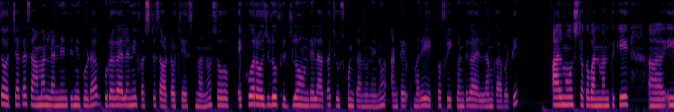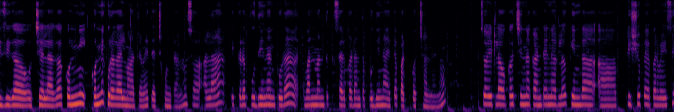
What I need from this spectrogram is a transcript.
సో వచ్చాక సామాన్లన్నింటినీ కూడా కూరగాయలని ఫస్ట్ సార్ట్ అవుట్ చేస్తున్నాను. సో ఎక్కువ రోజులు ఫ్రిడ్జ్లో ఉండేలాగా చూసుకుంటాను నేను. అంటే మరీ ఎక్కువ ఫ్రీక్వెంట్గా వెళ్ళాం కాబట్టి. ఆల్మోస్ట్ ఒక వన్ మంత్కి ఈజీగా వచ్చేలాగా కొన్ని కొన్ని కూరగాయలు మాత్రమే తెచ్చుకుంటాను. సో అలా ఇక్కడ పుదీనాని కూడా వన్ మంత్కి సరిపడంత పుదీనా అయితే పట్టుకొచ్చాను నేను. సో ఇట్లా ఒక చిన్న కంటైనర్లో కింద టిష్యూ పేపర్ వేసి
